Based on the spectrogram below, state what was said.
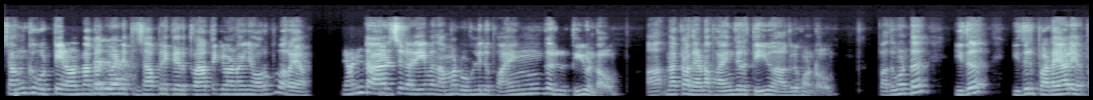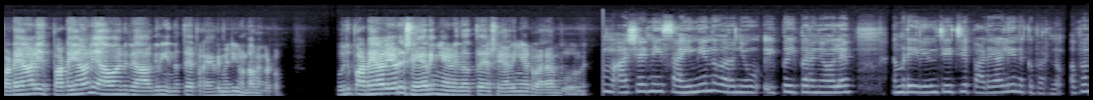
ചങ്ക് പൊട്ടി ആൺമക്കൾക്ക് വേണ്ടി ചാപ്പിൽ കയറി പ്രാർത്ഥിക്കുവാണെങ്കിൽ ഞാൻ ഉറപ്പ് പറയാം. രണ്ടാഴ്ച കഴിയുമ്പോൾ നമ്മുടെ ഉള്ളിൽ ഭയങ്കര ഒരു തീ ഉണ്ടാവും ആത്മാക്കളെ നേടാൻ ഭയങ്കര തീയും ആഗ്രഹം ഉണ്ടാവും. അപ്പൊ അതുകൊണ്ട് ഇത് ഇതൊരു പടയാളി പടയാളി പടയാളി ആവാൻ ഒരു ആഗ്രഹം ഇന്നത്തെ പ്രയർ മീറ്റിംഗ് ഉണ്ടാവണം കേട്ടോ. ഒരു പടയാളിയുടെ ഷെയറിംഗ് ആണ് ഇന്നത്തെ ഷെയറിംഗ് ആയിട്ട് വരാൻ പോകുന്നത്. ആശേട്ടൻ ഈ സൈനി എന്ന് പറഞ്ഞു ഇപ്പൊ ഈ പറഞ്ഞ പോലെ നമ്മുടെ എലിൻ ചേച്ചി പടയാളി എന്നൊക്കെ പറഞ്ഞു. അപ്പം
